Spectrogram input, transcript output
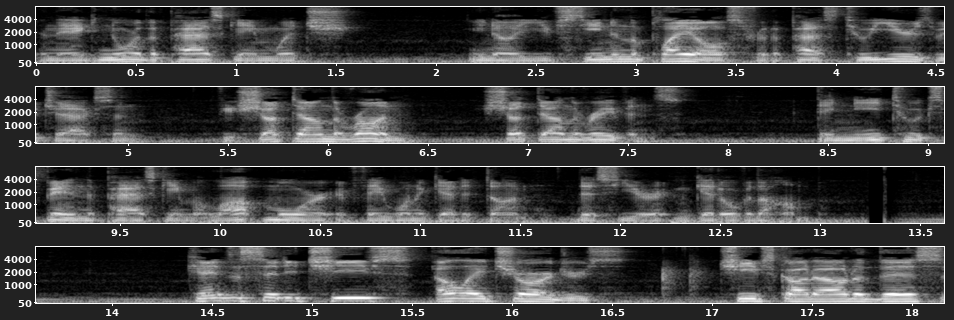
and they ignore the pass game, which, you know, you've seen in the playoffs for the past two years with Jackson. If you shut down the run, shut down the Ravens. They need to expand the pass game a lot more if they want to get it done this year and get over the hump. Kansas City Chiefs, LA Chargers. Chiefs got out of this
